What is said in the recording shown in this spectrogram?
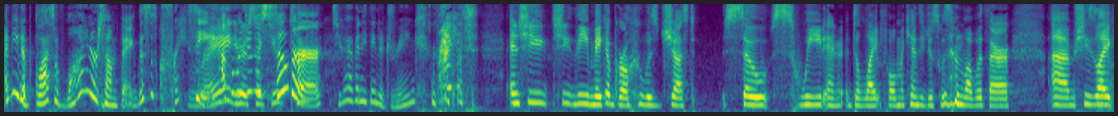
i need a glass of wine or something. This is crazy. How can we You're do just this like, "Do- do- sober? Do you have anything to drink? right. And she she the makeup girl who was just so sweet and delightful mackenzie just was in love with her um, she's like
